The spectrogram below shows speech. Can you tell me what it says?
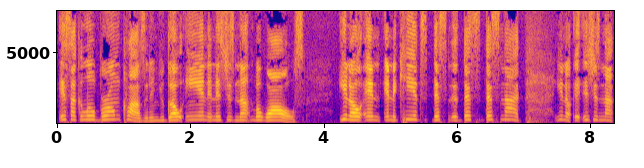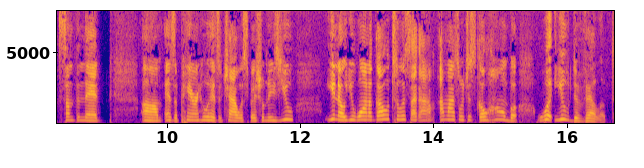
It's like a little broom closet, and you go in, and it's just nothing but walls. You know, and and the kids, that's that's that's not, you know, it, it's just not something that um, as a parent who has a child with special needs, you you know you want to go to. It's like I, I might as well just go home. But what you've developed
